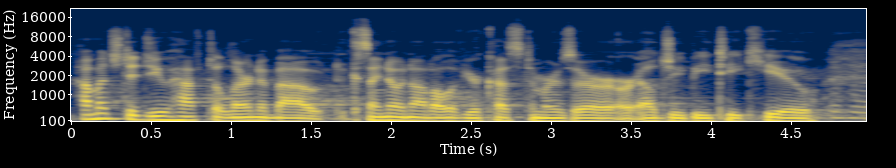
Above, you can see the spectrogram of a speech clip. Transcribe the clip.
How much did you have to learn about? Because I know not all of your customers are, are LGBTQ. Mm-hmm.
